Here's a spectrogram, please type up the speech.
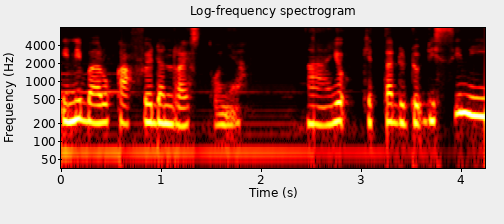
Ini baru cafe dan restonya. Nah yuk kita duduk di sini.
